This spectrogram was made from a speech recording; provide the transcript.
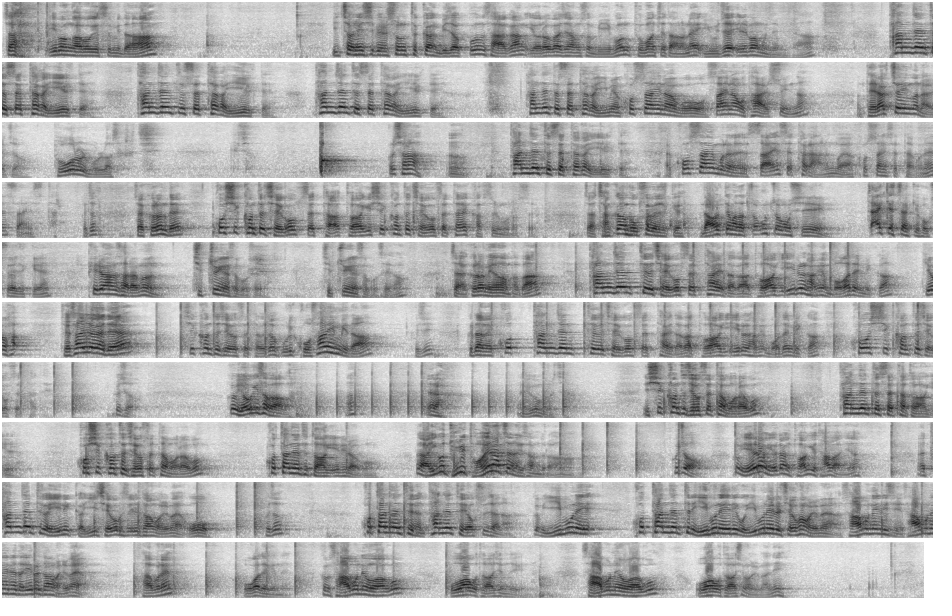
자, 2번 가보겠습니다. 2021 수능특강 미적분 4강 여러 가지 함수 미분 두 번째 단원의 유제 1번 문제입니다. 탄젠트 세타가 2일 때, 탄젠트 세타가 2일 때, 탄젠트 세타가 2일 때, 탄젠트 세타가 2면 코사인하고 사인하고 다 알 수 있나? 대략적인 건 알죠. 부호를 몰라서 그렇지. 그죠? 그렇잖아. 응. 탄젠트 세타가 2일 때. 코사인분의 사인 세타를 아는 거야. 코사인 세타분의 사인 세타를. 그죠? 자, 그런데 코시컨트 제곱 세타 더하기 시컨트 제곱 세타의 값을 물었어요. 자, 잠깐 복습해 줄게. 나올 때마다 조금 조금씩 짧게 짧게 복습해 줄게. 필요한 사람은 집중해서 보세요. 집중해서 보세요. 자, 그러면 봐봐. 탄젠트 제곱 세타에다가 더하기 1을 하면 뭐가 됩니까? 기억, 되살려야 돼. 시컨트 제곱 세타. 그죠? 우리 고3입니다. 그지? 그 다음에 코탄젠트 제곱 세타에다가 더하기 1을 하면 뭐 됩니까? 코시컨트 제곱 세타 돼. 그죠? 그럼 여기서 봐봐. 어? 야, 이거 물었잖아. 이 시컨트 제곱 세타 뭐라고? 탄젠트 세타 더하기 1. 코시컨트 제곱 세타 뭐라고? 코탄젠트 더하기 1이라고. 야, 이거 둘이 더 해놨잖아, 이 사람들아. 그죠? 그럼 얘랑 얘랑 더한 게 답 아니야? 탄젠트가 2니까 2 제곱에서 1 더하면 얼마야? 5. 그죠? 코탄젠트는 탄젠트 역수잖아. 그럼 2분의 코탄젠트는 2분의 1이고 2분의 1을 제곱하면 얼마야? 4분의 1이지. 4분의 1에다 1을 더하면 얼마야? 4분의 5가 되겠네. 그럼 4분의 5하고 5하고 더하시면 되겠네. 4분의 5하고 5하고 더하시면 얼마니?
